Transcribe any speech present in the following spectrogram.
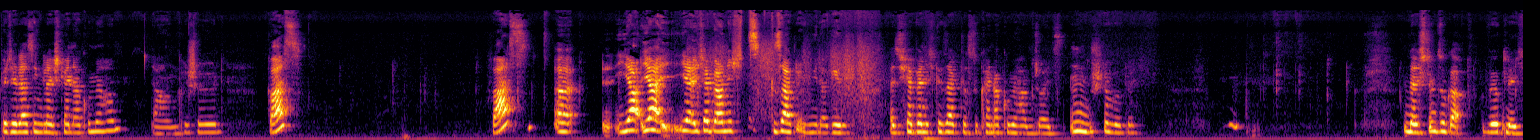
Bitte lass ihn gleich keinen Akku mehr haben. Dankeschön. Was? Was? Äh, ja, ja, ja, ich habe ja auch nichts gesagt irgendwie dagegen. Also ich habe ja nicht gesagt, dass du keinen Akku mehr haben sollst. Hm, stimmt wirklich. Das stimmt sogar wirklich.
